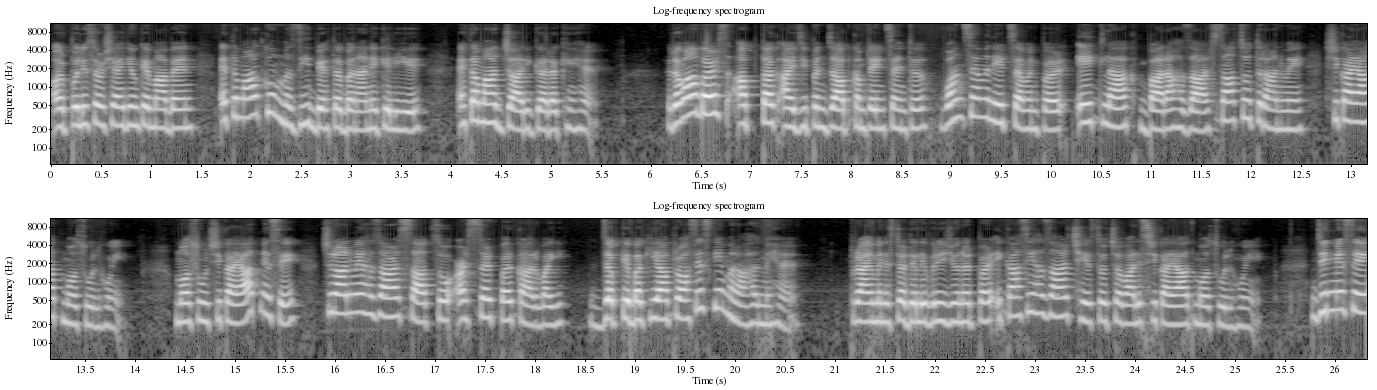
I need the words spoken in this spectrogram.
और पुलिस और शहरियों के माबेन अतमाद को मजीद बेहतर बनाने के लिए अहकाम जारी कर रखे हैं। रवा बर्स अब तक आईजी पंजाब कंप्लेंट सेंटर 1787 पर एक लाख बारह हज़ार सात सौ तिरानवे शिकायत मौसू हुई। मौसू शिकायत में से चौरानवे हज़ार सात सौ अड़सठ पर कार्रवाई, जबकि बकिया प्रोसेस के मराहल में हैं। प्राइम मिनिस्टर डिलीवरी यूनिट पर इक्यासी हज़ार छः सौ चवालीस शिकायत मौसू हुई, जिनमें से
